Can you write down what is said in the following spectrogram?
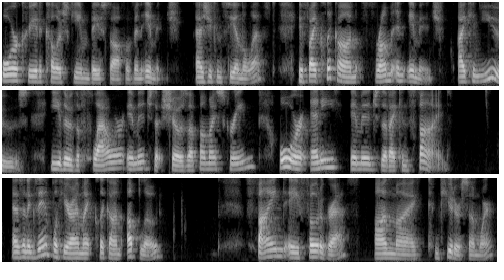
or create a color scheme based off of an image. As you can see on the left, if I click on From an Image, I can use either the flower image that shows up on my screen or any image that I can find. As an example here, I might click on Upload, find a photograph on my computer somewhere,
